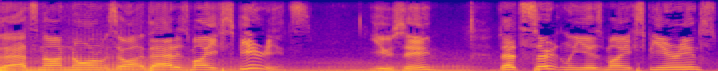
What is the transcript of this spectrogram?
That's not normal. So I, that is my experience. You see? That certainly is my experience.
